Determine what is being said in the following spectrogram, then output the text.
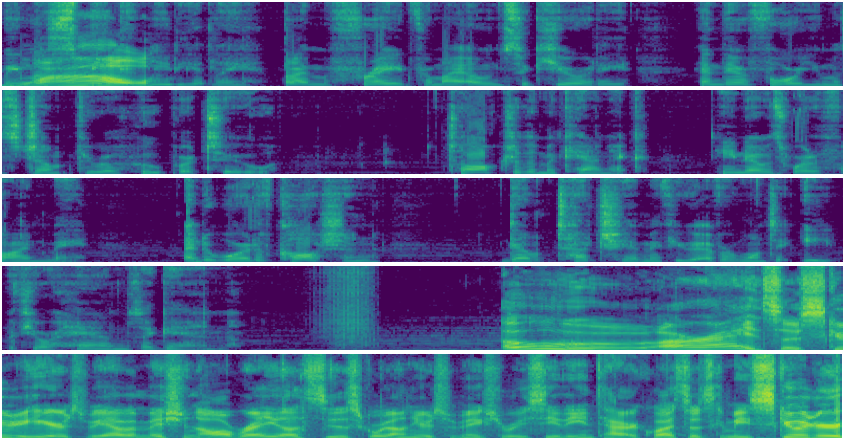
We wow. must speak immediately, but I'm afraid for my own security, and therefore you must jump through a hoop or two. Talk to the mechanic. He knows where to find me. And a word of caution, don't touch him if you ever want to eat with your hands again. Oh, all right. So Scooter here. So we have a mission already. Let's do the scroll down here so we make sure we see the entire quest. So it's going to be Scooter,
